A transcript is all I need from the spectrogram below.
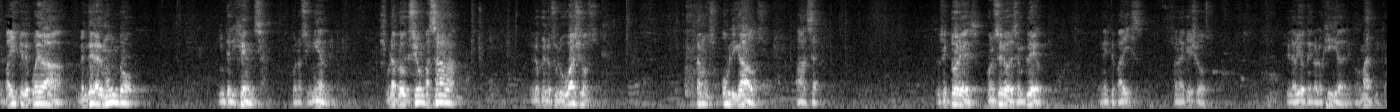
un país que le pueda vender al mundo inteligencia, conocimiento, una producción basada en lo que los uruguayos estamos obligados a hacer. Los sectores con cero desempleo en este país son aquellos de la biotecnología, de la informática,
